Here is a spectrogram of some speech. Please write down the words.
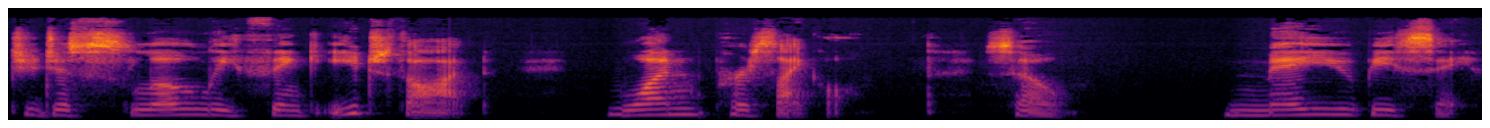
to just slowly think each thought, one per cycle. So, may you be safe.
